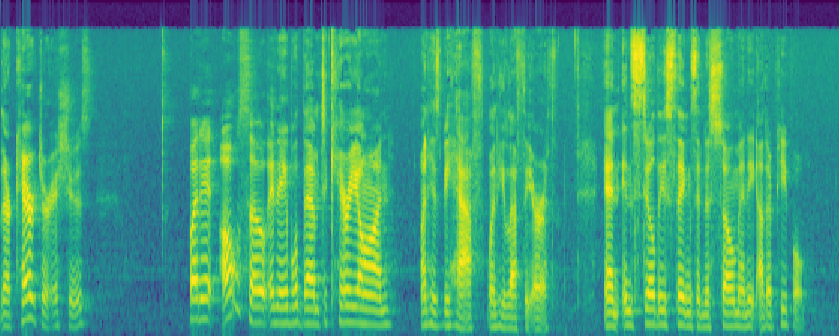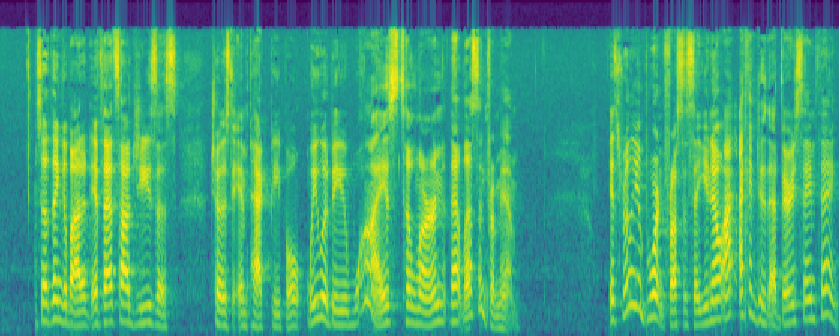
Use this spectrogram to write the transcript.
their character issues, but it also enabled them to carry on on his behalf when he left the earth and instill these things into so many other people. So think about it. If that's how Jesus chose to impact people, we would be wise to learn that lesson from him. It's really important for us to say, you know, I, I can do that very same thing.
